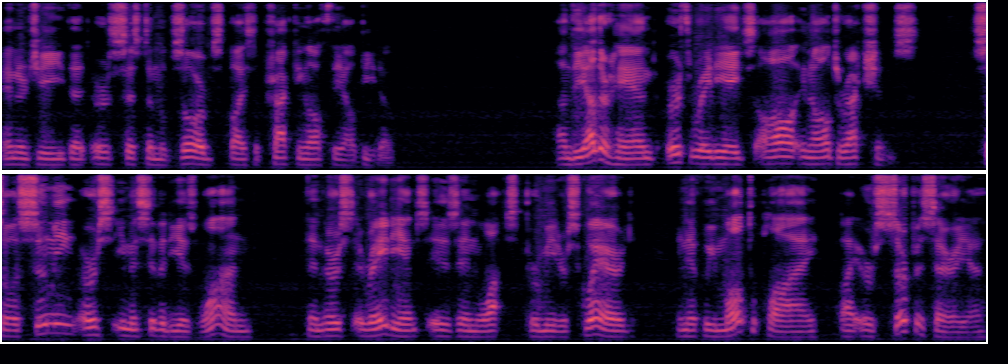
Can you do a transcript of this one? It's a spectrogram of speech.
energy that Earth's system absorbs by subtracting off the albedo. On the other hand, Earth radiates all in all directions. So assuming Earth's emissivity is 1, then Earth's irradiance is in watts per meter squared, and if we multiply by Earth's surface area,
